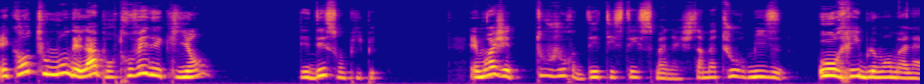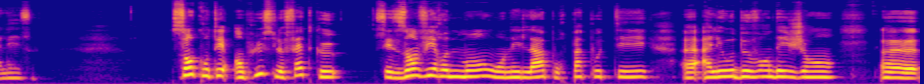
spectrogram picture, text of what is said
Et quand tout le monde est là pour trouver des clients, les dés sont pipés. Et moi, j'ai toujours détesté ce manège. Ça m'a toujours mise horriblement mal à l'aise. Sans compter en plus le fait que ces environnements où on est là pour papoter, euh, aller au devant des gens, euh,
